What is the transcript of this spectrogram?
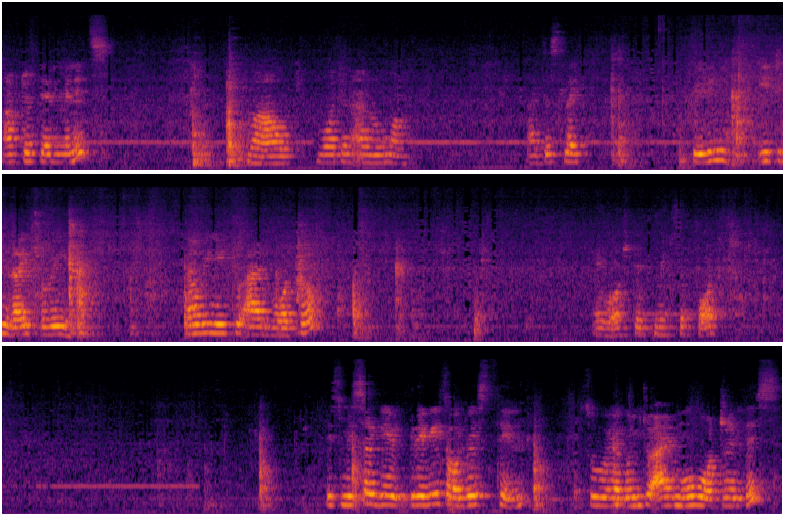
After 10 minutes, wow, what an aroma. I just like feeling eating right away. Now we need to add water. I washed it mixer pot. This mixer gravy is always thin, so we are going to add more water in this.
